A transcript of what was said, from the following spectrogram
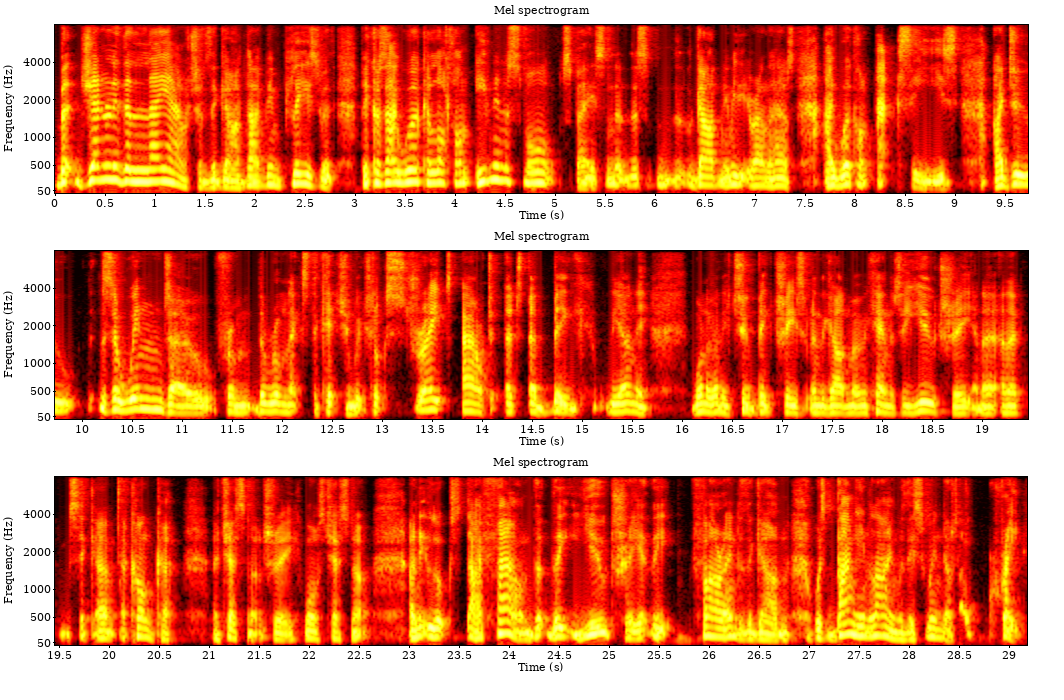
But generally, the layout of the garden I've been pleased with because I work a lot on, even in a small space and the, the garden immediately around the house, I work on axes. I do, there's a wind window from the room next to the kitchen, which looks straight out at a big, the only one of only two big trees in the garden when we came. There's a yew tree and a, and a, um, a conker, a chestnut tree, Walsh chestnut. And it looks, I found that the yew tree at the far end of the garden was bang in line with this window. Oh, great.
